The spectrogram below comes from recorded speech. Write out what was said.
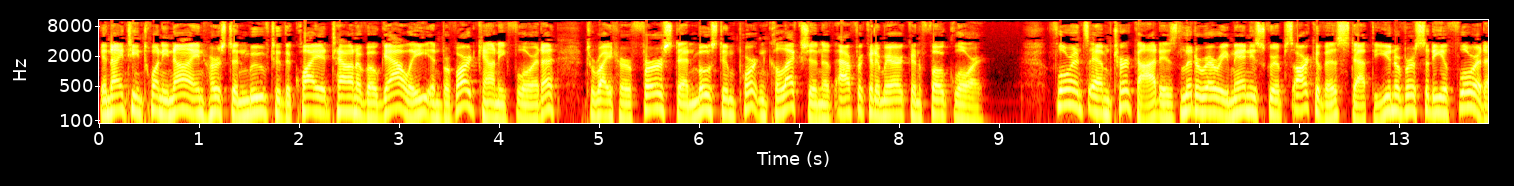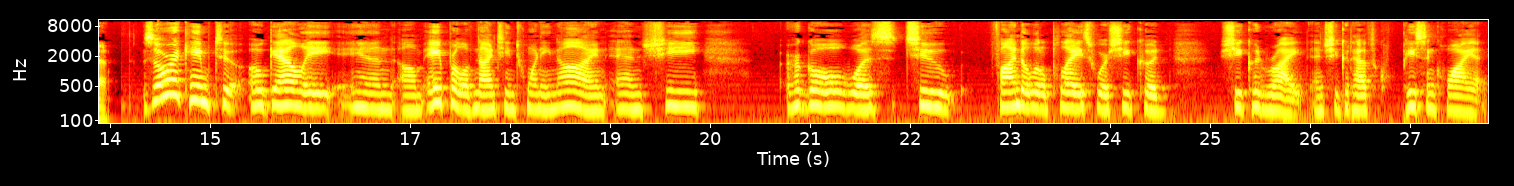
In 1929, Hurston moved to the quiet town of Gallie in Brevard County, Florida, to write her first and most important collection of African American folklore. Florence M. Turcotte is literary manuscripts archivist at the University of Florida. Zora came to Gallie in um, April of 1929, and she, her goal was to find a little place where she could she could write and she could have peace and quiet.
